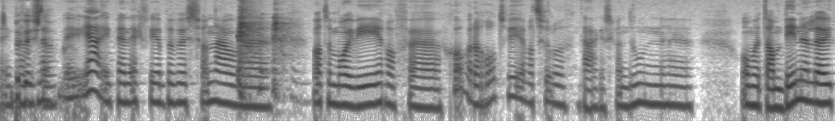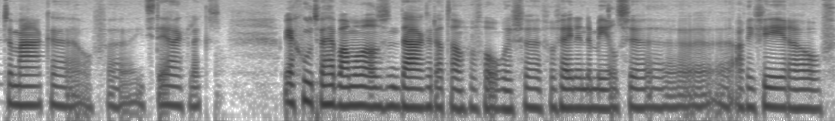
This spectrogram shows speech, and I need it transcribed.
ik Bewust ben, ook? Ja, ik ben echt weer bewust van, nou, wat een mooi weer. Of, goh, wat een rot weer. Wat zullen we vandaag eens gaan doen om het dan binnen leuk te maken of iets dergelijks. Maar ja, goed, we hebben allemaal wel eens een dagen dat dan vervolgens vervelende mails arriveren. Of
